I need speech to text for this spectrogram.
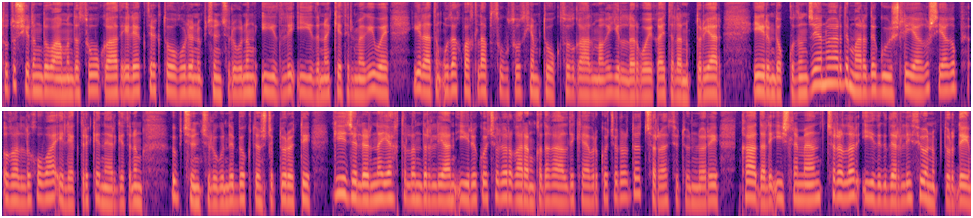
Tutuş ýylyň dowamynda suw, gaz, elektrik togy bilen üpjünçiliginiň yzly-yzyna kesilmegi we ilatyň uzak wagtlap suwsuz hem toksuz galmagy ýyllarboýy gaýtalanyp durýar. Ýigrimi dokuzynjy ýanwarda Maryda güýçli ýagyş ýagyp, ygally howa elektrik energiýasynyň üpjünçiliginde bökdençlik döretdi. Gijelerine ýagtylandyrylýan iri köçeler garaňkyda galdy, käbir köçelerde çyra sütünleri kadaly işlemän, çyralar yzygiderli sönüp durdy.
